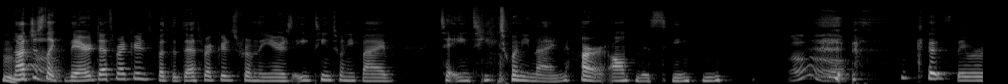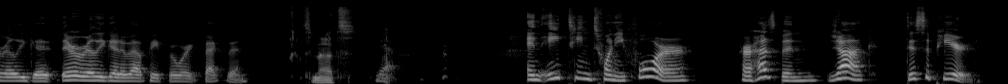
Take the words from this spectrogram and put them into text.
Hmm. Not just like their death records, but the death records from the years 1825 to 1829 are all missing. oh Because they were really good. They were really good about paperwork back then. It's nuts. Yeah. In 1824, her husband, Jacques, disappeared.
